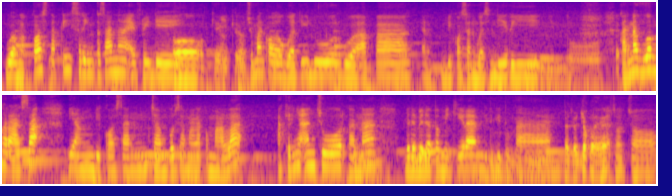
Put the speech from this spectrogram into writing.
gua ngekos tapi sering ke sana everyday Oh, oke oke. gitu. Cuman kalau gua tidur, gua apa eh, di kosan gua sendiri gitu. Karena gua ngerasa yang di kosan campur sama anak kemala akhirnya hancur karena beda-beda pemikiran gitu-gitu kan. Gak cocok lah ya. Gak cocok.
